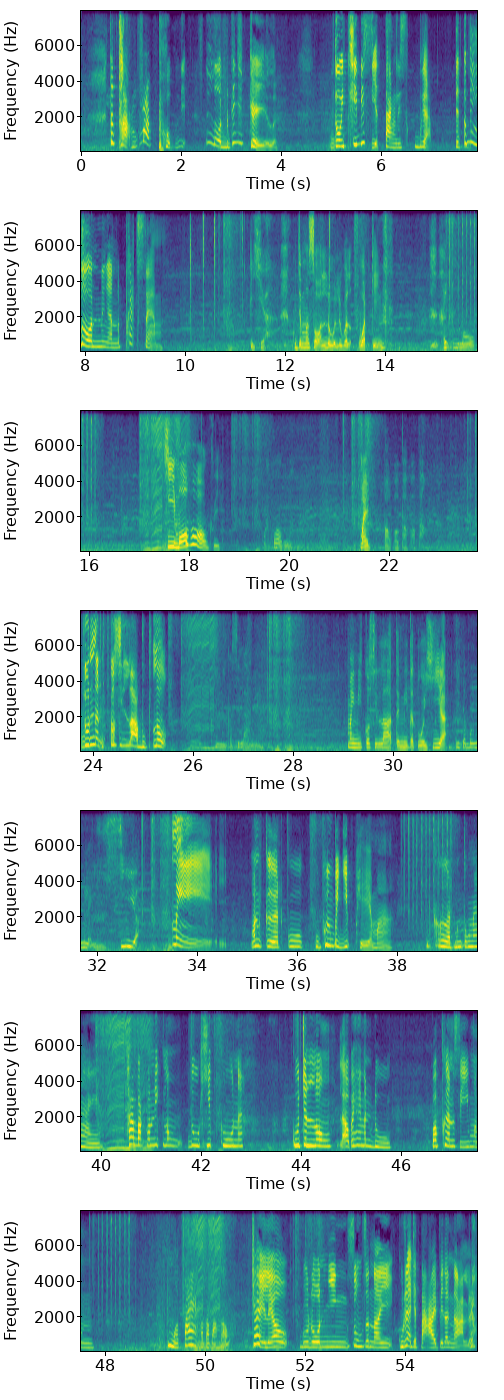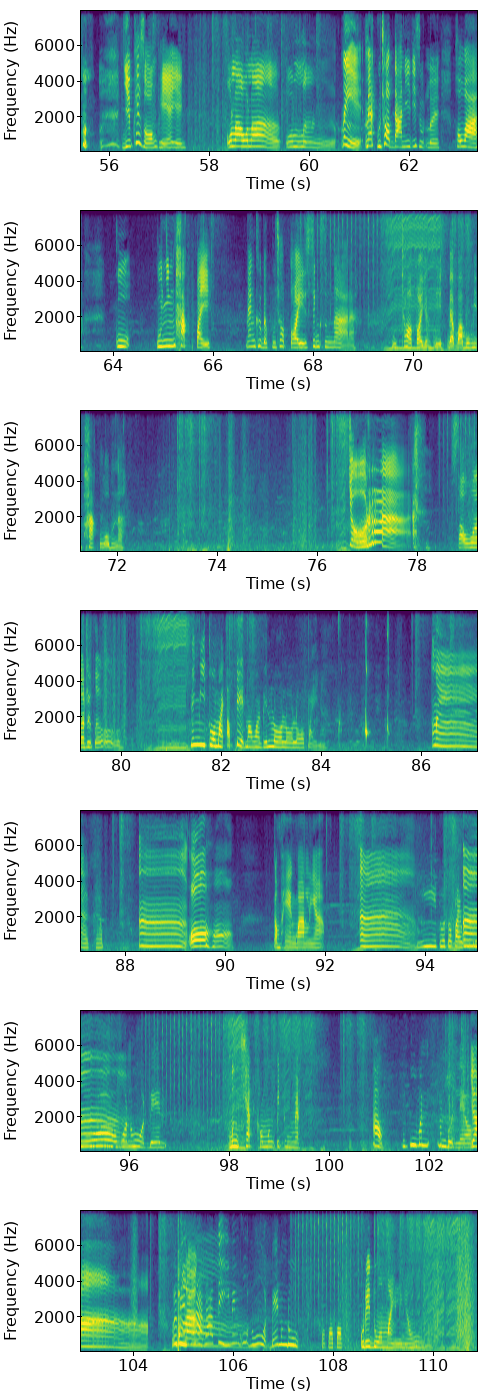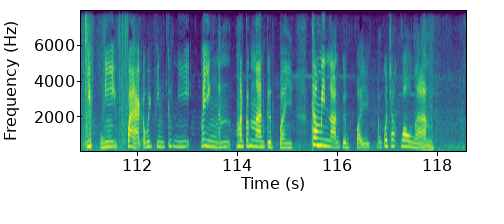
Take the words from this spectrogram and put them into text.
แต่ถามว่าผมเนี่ยโหลดมันได้ยังไงเลยโดยที่ไม่เสียตังค์เลยสักบาทแต่ต้องโหลดเงินนะแพ็กสามไอ้เหี้ยกูจะมาสอนโหลดหรือว่าอวดเก่งไอ้กีโมขี่โม้พ่อสิด่าพ่อกูนะไม่เปล่าเปล่าเปล่าเปล่าเปล่า ดูนั่นก็ซิลล่าบุกโลกอืมก็สิลาเนี่ยไม่มีก็ซิลล่าแต่มีแต่ตัวเหี้ยมีแต่มึงแหละอีเสี่ยนี่วันเกิดกูกูเพิ่งไปยิบแผลมามันเกิดมึงตรงไหนอะถ้าบักตอนิกลองดูคลิปกูนะ กูจะลงแล้วเอาไปให้มันดู ว่าเพื่อนซีมัน หัวแตกกระตะบักเอาใช่แล้ว กูโดนยิงซุ่มสนยกูน่าจะตายไปตั้งนานแล้ว ยิบแค่สองแผลเอง โอลาโอลาโอลานี่แม็กกูชอบดานนี้ที่สุดเลย เพราะว่ากูกูยิงพักไป แม่งคือแบบกูชอบต่อยซิ่งซึ่งหน้านะ กูชอบต่อยอย่างสิแบบว่าบูมีพักล้มนะโจราซาวเรโต ไม่มีตัวใหม่อัปเดตมาวันเป็นรอรอรอไปนะแม่ครับอืมโอ้โหกำแพงบานเลยอะอ่านี่ตัวต่อไปของกูอ่าโคตรโหดเบน มึงแคทของมึงไปถึงแม็กอ้าวของกูมันมันเบิดแล้วยาเฮ้ยเป็นพลัขงนาดหน้าตีแม่งโคตรโหดเบนมึงดูป๊อปป๊อปป๊อปกูได้ดวงใหม่แล้ว คลิปนี้ฝากเอาไว้เพียงเท่านี้ ไม่อย่างนั้นมันก็นานเกินไป ถ้าไม่นานเกินไป มันก็ชักเว้านาน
